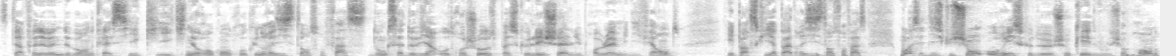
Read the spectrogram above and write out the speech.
C'est un phénomène de bande classique qui, ne rencontre aucune résistance en face. Donc ça devient autre chose parce que l'échelle du problème est différente et parce qu'il n'y a pas de résistance en face. Moi, cette discussion, au risque de choquer et de vous surprendre,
